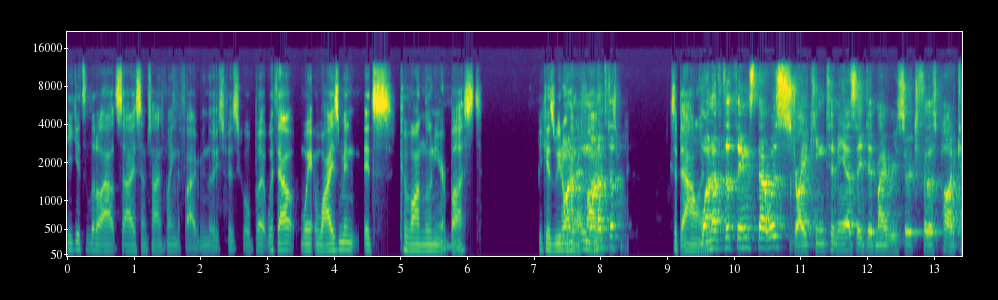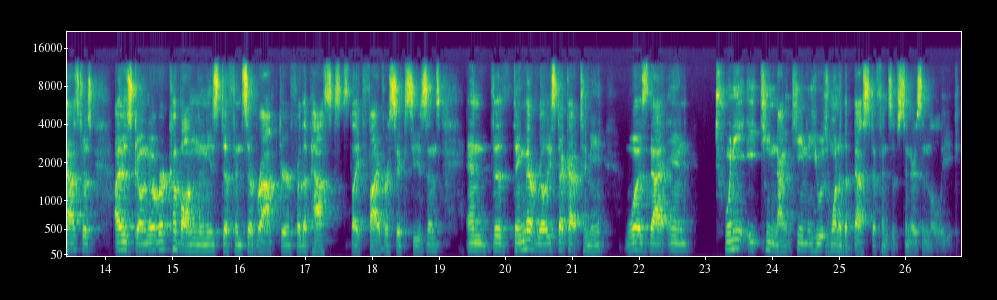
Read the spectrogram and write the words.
he gets a little outsized sometimes playing the five, even though he's physical. But without Wa- Wiseman, it's Kevon Looney or bust because we don't One- have a one of the- point. except Allen. One of the things that was striking to me as I did my research for this podcast was I was going over Kevon Looney's defensive raptor for the past like five or six seasons. And the thing that really stuck out to me was that in 2018 19, he was one of the best defensive centers in the league.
